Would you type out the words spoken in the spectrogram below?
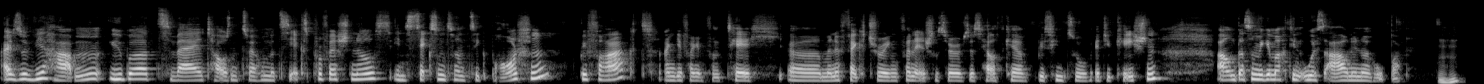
Also wir haben über 2200 CX-Professionals in 26 Branchen befragt, angefangen von Tech, äh, Manufacturing, Financial Services, Healthcare bis hin zu Education. Äh, und das haben wir gemacht in USA und in Europa. Mhm.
